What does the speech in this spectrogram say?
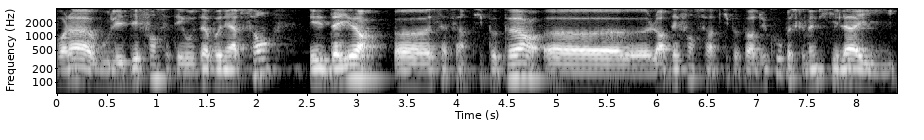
voilà, où les défenses étaient aux abonnés absents. Et d'ailleurs, ça fait un petit peu peur. leur défense fait un petit peu peur du coup, parce que même si là, ils,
